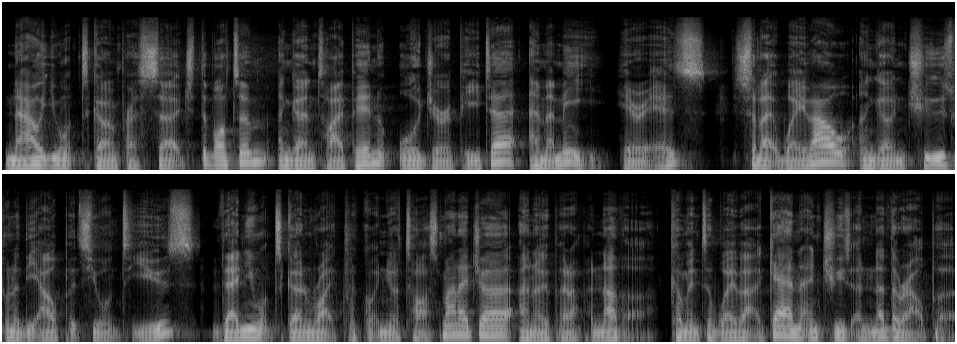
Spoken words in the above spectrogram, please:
Now you want to go and press search at the bottom and go and type in audio repeater MME. Here it is select wave out and go and choose one of the outputs you want to use. Then you want to go and right click on your task manager and open up another. Come into wave out again and choose another output.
